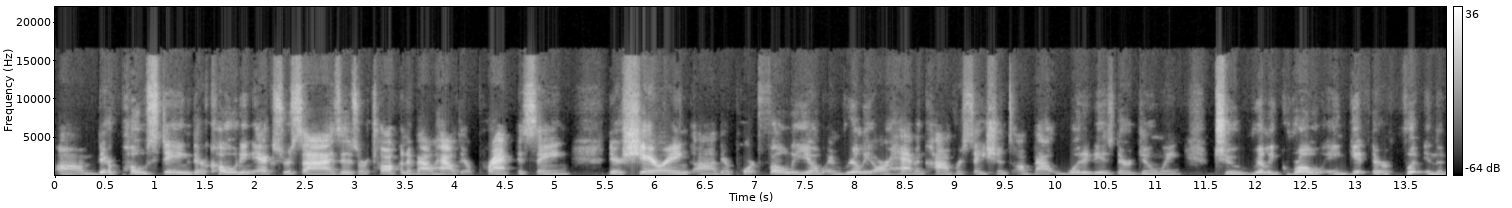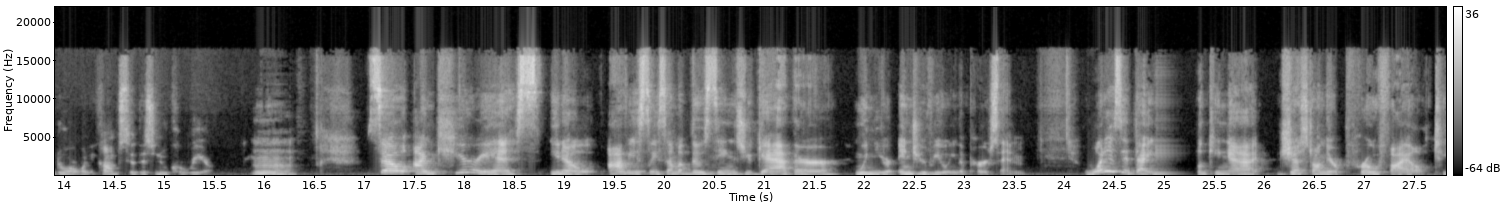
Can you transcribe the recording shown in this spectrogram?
Um, they're posting their coding exercises or talking about how they're practicing. They're sharing uh, their portfolio and really are having conversations about what it is they're doing to really grow and get their foot in the door when it comes to this new career. Mm. So I'm curious, you know, obviously some of those things you gather when you're interviewing the person what is it that you're looking at just on their profile to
